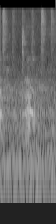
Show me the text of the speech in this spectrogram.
Ah!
